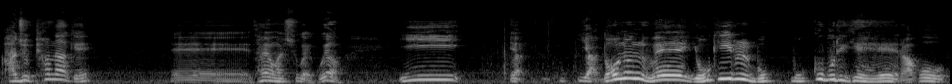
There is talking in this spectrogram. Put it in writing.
아주 편하게 에, 사용할 수가 있고요. 이, 야, 야, 너는 왜 여기를 못, 못 구부리게 해? 라고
